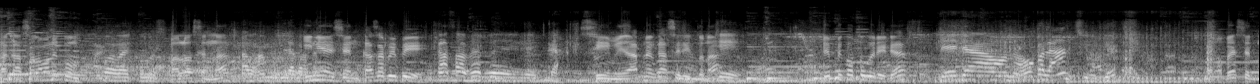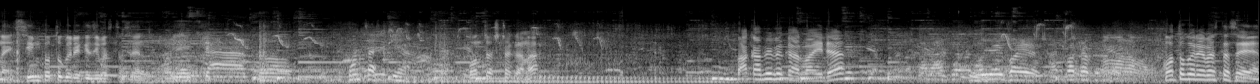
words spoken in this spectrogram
কাকা আসসালামু আলাইকুম। ওয়ালাইকুম আসসালাম। ভালো আছেন না? আলহামদুলিল্লাহ কি নিয়ে আছেন কাঁচা পেঁপে? কাঁচা ভেবে এটা সিম আপনার কাছেরই তো না? জি। পেঁপে কত করে এটা? এটা ওখানে আনছি বেসেট নাই। সিম কত করে কেজি বেচতেছেন? এটা তো পঞ্চাশ টাকা। পঞ্চাশ টাকা না? পাকা পেঁপে কার ভাই এটা? কত করে বেচতেছেন?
